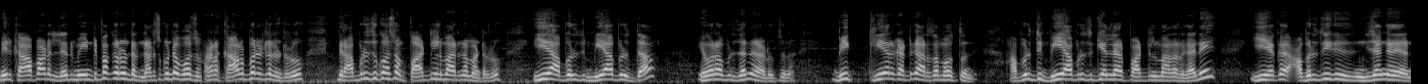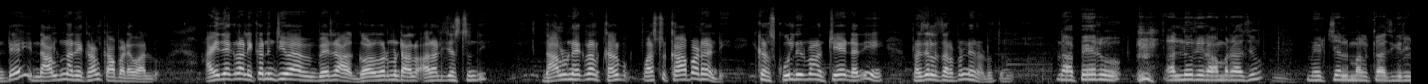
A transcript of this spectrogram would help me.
మీరు కాపాడలేరు మీ ఇంటి పక్కన ఉంటారు నడుచుకుంటే పోవచ్చు అక్కడ కార్పొరేటర్ ఉంటారు మీరు అభివృద్ధి కోసం పార్టీలు మారినామంటారు ఈ అభివృద్ధి మీ అభివృద్ధా ఎవరు అభివృద్ధి అని నేను అడుగుతున్నా. మీకు క్లియర్ కట్గా అర్థమవుతుంది అభివృద్ధి మీ అభివృద్ధికి వెళ్ళారు పార్టీలు మారారు కానీ ఈ యొక్క అభివృద్ధికి నిజంగా అంటే నాలుగున్నర ఎకరాలు కాపాడేవాళ్ళు. ఐదు ఎకరాలు ఎక్కడి నుంచి వేరే గవర్నమెంట్ అల- అలాట్ చేస్తుంది? నాలుగు ఎకరాలు కలుపు ఫస్ట్ కాపాడండి. ఇక్కడ స్కూల్ నిర్మాణం చేయండి అని ప్రజల తరఫున నేను అడుగుతున్నాను నా పేరు Alluri Ramaraju Medchal Malkajgiri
